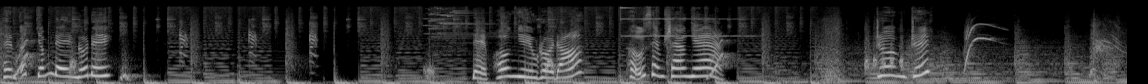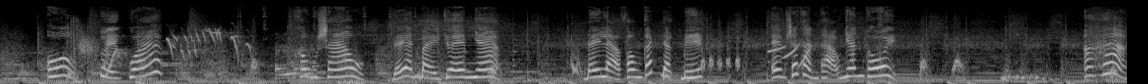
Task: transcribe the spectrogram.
Thêm ít chấm đen nữa đi. Đẹp hơn nhiều rồi đó. Thử xem sao nha. Trơm trích Ồ tuyệt quá. Không sao, Để anh bày cho em nha. Đây là phong cách đặc biệt. Em sẽ thành thạo nhanh thôi. À ha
